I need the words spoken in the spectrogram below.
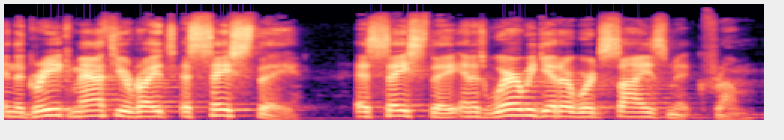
In the Greek, Matthew writes esesthe, esesthe, and it's where we get our word seismic from.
